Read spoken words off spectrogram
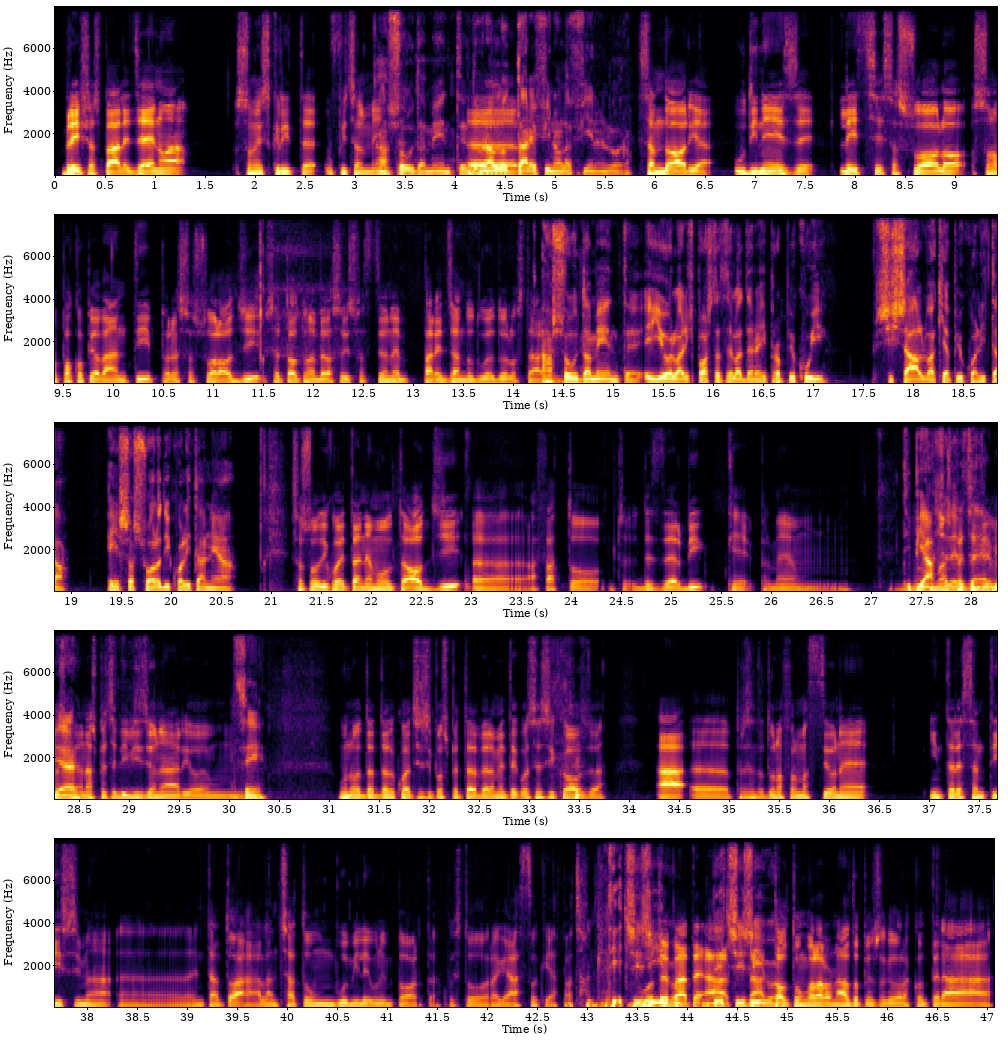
Brescia, Spal e Genoa sono iscritte ufficialmente. Assolutamente, dovrà Eh, lottare fino alla fine loro. Sampdoria, Udinese, Lecce e Sassuolo sono poco più avanti, però il Sassuolo oggi si è tolto una bella soddisfazione pareggiando 2-2 allo stadio. Assolutamente, e io la risposta te la darei proprio qui. Si salva chi ha più qualità e il Sassuolo di qualità ne ha. Sassuolo di qualità ne ha molta. Oggi eh, ha fatto cioè, De Zerbi, che per me è un... Ti piace una specie, Zerbi, di, una, eh? è una specie di visionario, un- Sì, uno da- dal quale ci si può aspettare veramente qualsiasi cosa. ha eh, presentato una formazione interessantissima. eh, intanto ha lanciato un 2001 in porta. Questo ragazzo che ha fatto anche Decisivo, due o tre parate, ha, ha tolto un gol a Ronaldo. Penso che lo racconterà.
